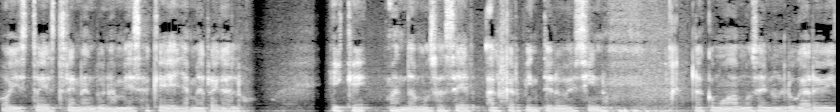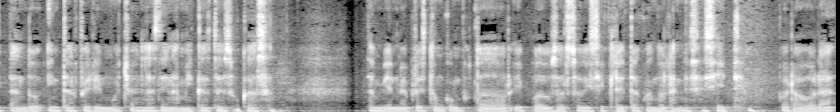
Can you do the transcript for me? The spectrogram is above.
Hoy estoy estrenando una mesa que ella me regaló y que mandamos hacer al carpintero vecino. La acomodamos en un lugar evitando interferir mucho en las dinámicas de su casa. También me prestó un computador y puedo usar su bicicleta cuando la necesite. Por ahora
